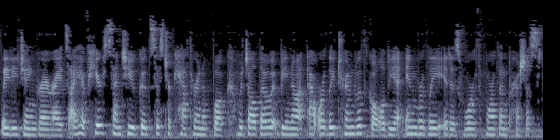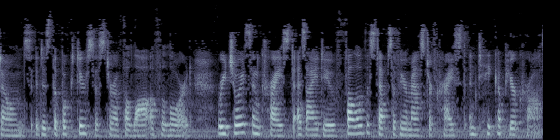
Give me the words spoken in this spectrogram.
Lady Jane Grey writes, I have here sent you, good sister Catherine, a book, which although it be not outwardly trimmed with gold, yet inwardly it is worth more than precious stones. It is the book, dear sister, of the law of the Lord. Rejoice in Christ, as I do. Follow the steps of your Master Christ, and take up your cross.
